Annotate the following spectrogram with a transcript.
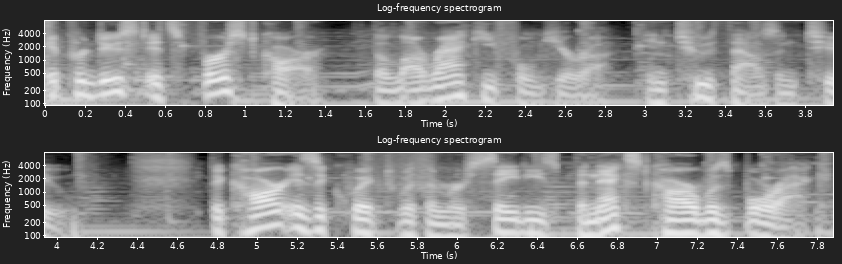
It produced its first car, the Laraki Fulgura, in 2002. The car is equipped with a Mercedes. The next car was Borak,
